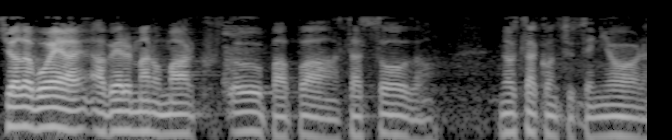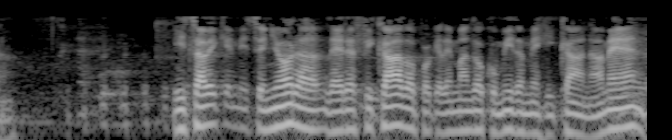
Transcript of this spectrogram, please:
Yo le voy a ver hermano Marcos. Oh, papá, está solo. No está con su señora. Y sabe que mi señora le ha edificado porque le mandó comida mexicana. Amén.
